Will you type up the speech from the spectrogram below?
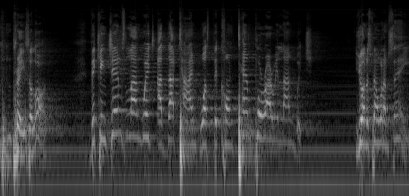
Praise the Lord. The King James language at that time was the contemporary language. You understand what I'm saying?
